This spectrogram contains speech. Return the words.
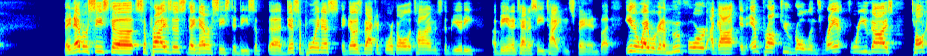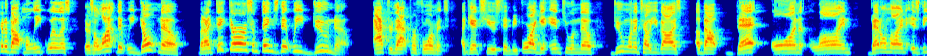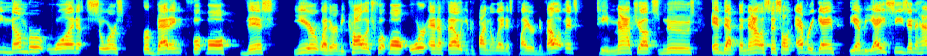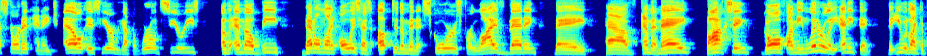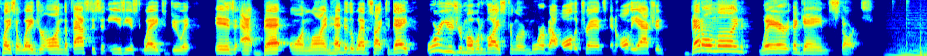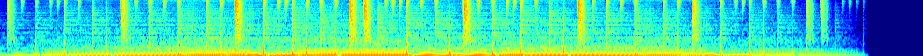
they never cease to surprise us. They never cease to dis- uh, disappoint us. It goes back and forth all the time. It's the beauty of being a Tennessee Titans fan. But either way, we're going to move forward. I got an impromptu Rollins rant for you guys talking about Malik Willis. There's a lot that we don't know, but I think there are some things that we do know after that performance against Houston. Before I get into them, though, do want to tell you guys about Bet Online. Bet Online is the number one source for betting football this year, whether it be college football or NFL. You can find the latest player developments, team matchups, news, in depth analysis on every game. The NBA season has started, NHL is here. We got the World Series of MLB. BetOnline always has up to the minute scores for live betting. They have MMA, boxing, golf. I mean, literally anything that you would like to place a wager on. The fastest and easiest way to do it is at Bet Online. Head to the website today or use your mobile device to learn more about all the trends and all the action Bet online where the game starts.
